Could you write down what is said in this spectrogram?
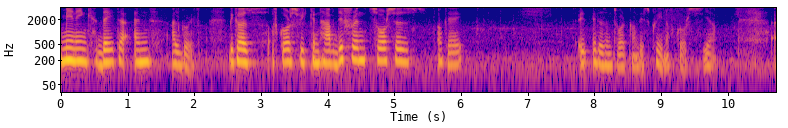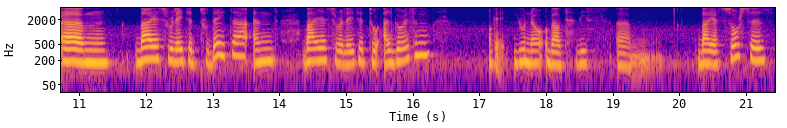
meaning data and algorithm because of course we can have different sources. Okay, it, it doesn't work on the screen, of course. Yeah, um, bias related to data and bias related to algorithm. Okay, you know about these um, bias sources.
